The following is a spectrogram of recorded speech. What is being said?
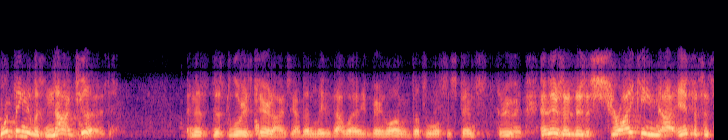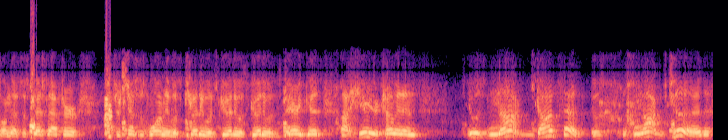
one thing that was not good and this, this glorious paradise, God doesn't leave it that way very long. It builds a little suspense through it. And there's a, there's a striking uh, emphasis on this, especially after, after Genesis 1. It was good, it was good, it was good, it was very good. Uh, here you're coming in. It was not, God said, it was, it's not good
